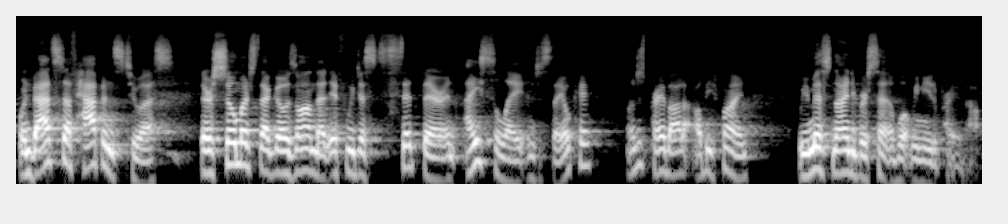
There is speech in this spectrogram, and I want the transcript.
When bad stuff happens to us, there's so much that goes on that if we just sit there and isolate and just say, okay, I'll just pray about it, I'll be fine, we miss 90% of what we need to pray about.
